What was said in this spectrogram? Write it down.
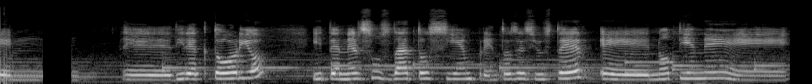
eh, eh, directorio y tener sus datos siempre. Entonces, si usted eh, no tiene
